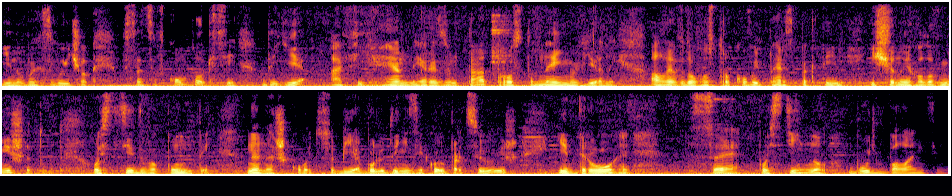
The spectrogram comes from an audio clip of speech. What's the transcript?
і нових звичок. Все це в комплексі дає офігенний результат, просто неймовірний, але в довгостроковій перспективі. І що найголовніше тут, ось ці два пункти: не нашкодь собі або людині, з якою працюєш. І друге, це постійно будь в балансі.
